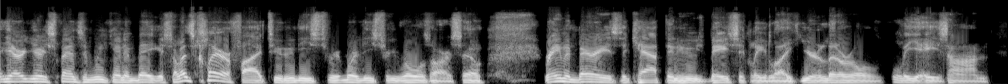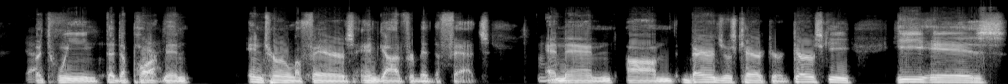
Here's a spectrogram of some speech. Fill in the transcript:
exp- yeah, your expensive weekend in Vegas. So let's clarify to who these three where these three roles are. So Raymond Barry is the captain who's basically like your literal liaison between the department, internal affairs, and God forbid the feds. And then um Berenger's character, Gursky, he is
